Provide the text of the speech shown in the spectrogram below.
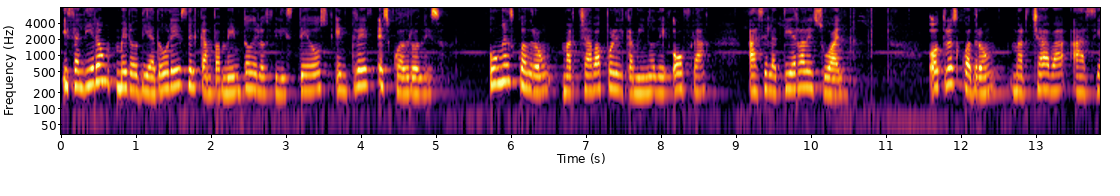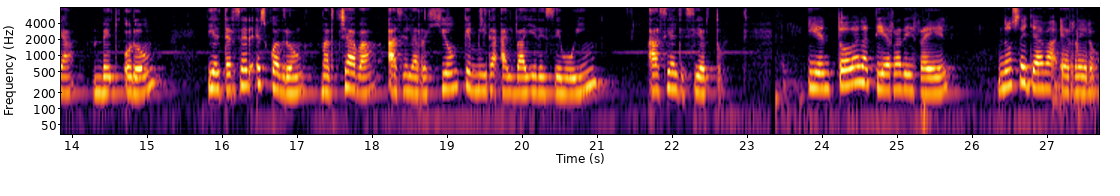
Y salieron merodeadores del campamento de los filisteos en tres escuadrones, un escuadrón marchaba por el camino de Ofra hacia la tierra de Sual. Otro escuadrón marchaba hacia Bet Orón y el tercer escuadrón marchaba hacia la región que mira al valle de Seboín, hacia el desierto. Y en toda la tierra de Israel no se hallaba herrero,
